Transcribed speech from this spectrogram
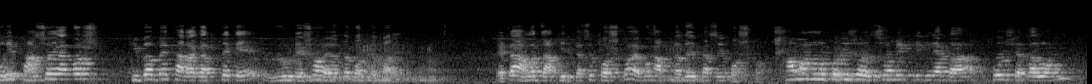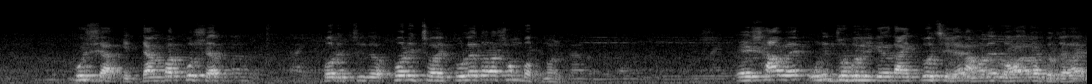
উনি পাঁচই আগস্ট কীভাবে কারাগার থেকে লুটে সহায়তা করতে পারেন এটা আমার জাতির কাছে প্রশ্ন এবং আপনাদের কাছে প্রশ্ন। সামান্য পরিসর শ্রমিক লীগ নেতা খুরশেদ আলম পরিচয় তুলে ধরা সম্ভব নয়। এই সাবেক উনি যুবলীগের দায়িত্ব ছিলেন আমাদের উপজেলায়।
